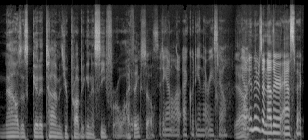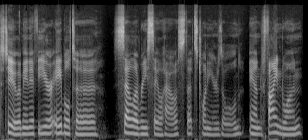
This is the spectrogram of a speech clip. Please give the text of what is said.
now's as good a time as you're probably going to see for a while. I think so. Sitting on a lot of equity in that resale. Yeah. Well, and there's another aspect too. I mean, if you're able to sell a resale house that's 20 years old and find one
